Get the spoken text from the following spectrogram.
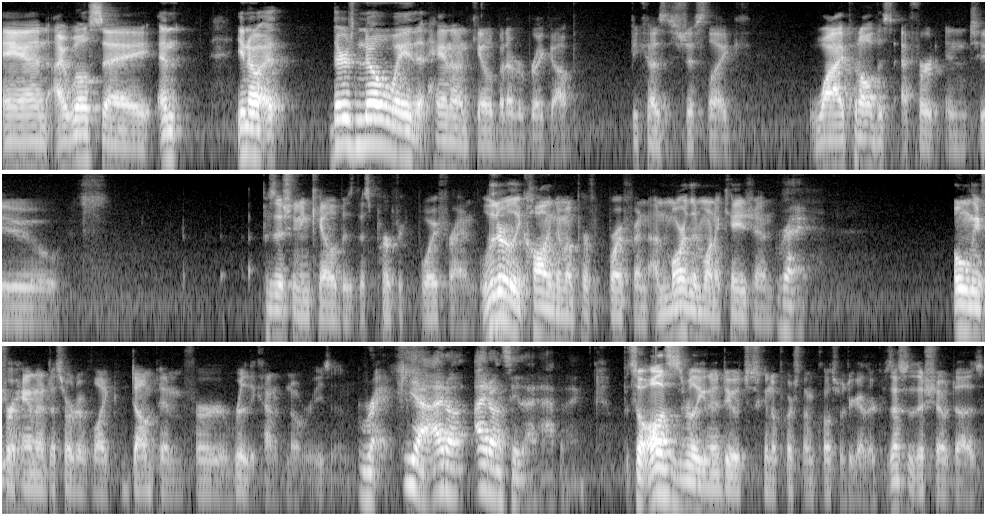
And I will say, and you know, it, there's no way that Hannah and Caleb would ever break up because it's just like, why put all this effort into positioning Caleb as this perfect boyfriend? Literally calling him a perfect boyfriend on more than one occasion, right. only for Hannah to sort of like dump him for really kind of no reason. Right. Yeah, I don't I don't see that happening. So all this is really going to do is just going to push them closer together because that's what this show does.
